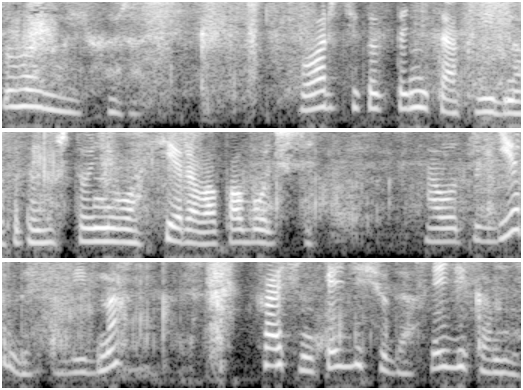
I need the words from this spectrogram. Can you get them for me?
Ой, мой хороший. У Арчи как-то не так видно, потому что у него серого побольше. А вот у Герды видно. Хасенька, иди сюда, иди ко мне.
